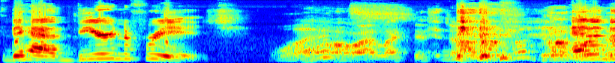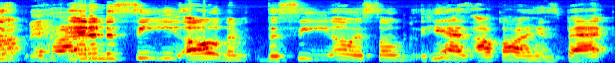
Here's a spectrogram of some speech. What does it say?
they have beer in the fridge. What? Oh, I like this job. And then They hire And then the CEO, the, the CEO is so he has alcohol in his back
